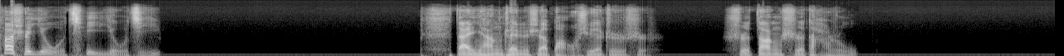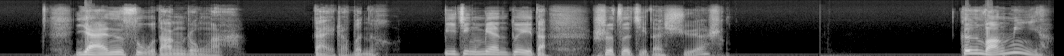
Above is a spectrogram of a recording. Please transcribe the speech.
他是又气又急。丹阳镇是饱学之士，是当世大儒，严肃当中啊，带着温和，毕竟面对的是自己的学生。跟王密呀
